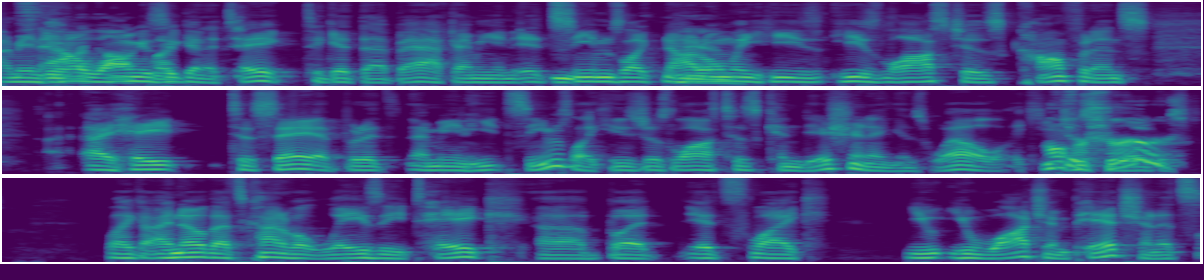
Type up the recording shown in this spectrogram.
I mean, how long is like, it gonna take to get that back? I mean, it mm, seems like not man. only he's he's lost his confidence. I hate to say it, but it, I mean, he seems like he's just lost his conditioning as well. Like he oh, just for sure. Looks, like I know that's kind of a lazy take, uh, but it's like you you watch him pitch, and it's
